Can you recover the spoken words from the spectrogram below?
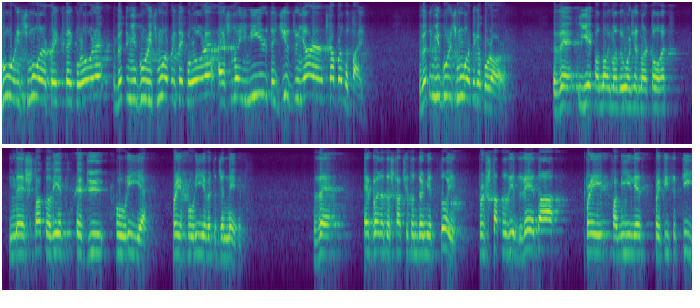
gur i çmuar prej kësaj kurore, vetëm një gur i çmuar prej kësaj kurore është më i mirë se gjithë dynjaja dhe çka ban në saj. Vetëm një gur i çmuar te kjo kurorë. Dhe i jep Allahu i madhëruar që të martohet me 72 hurie prej hurieve të xhennetit. dhe e bën atë shkak që të ndërmjetësojë për 70 veta prej familjes, prej fisit të tij,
